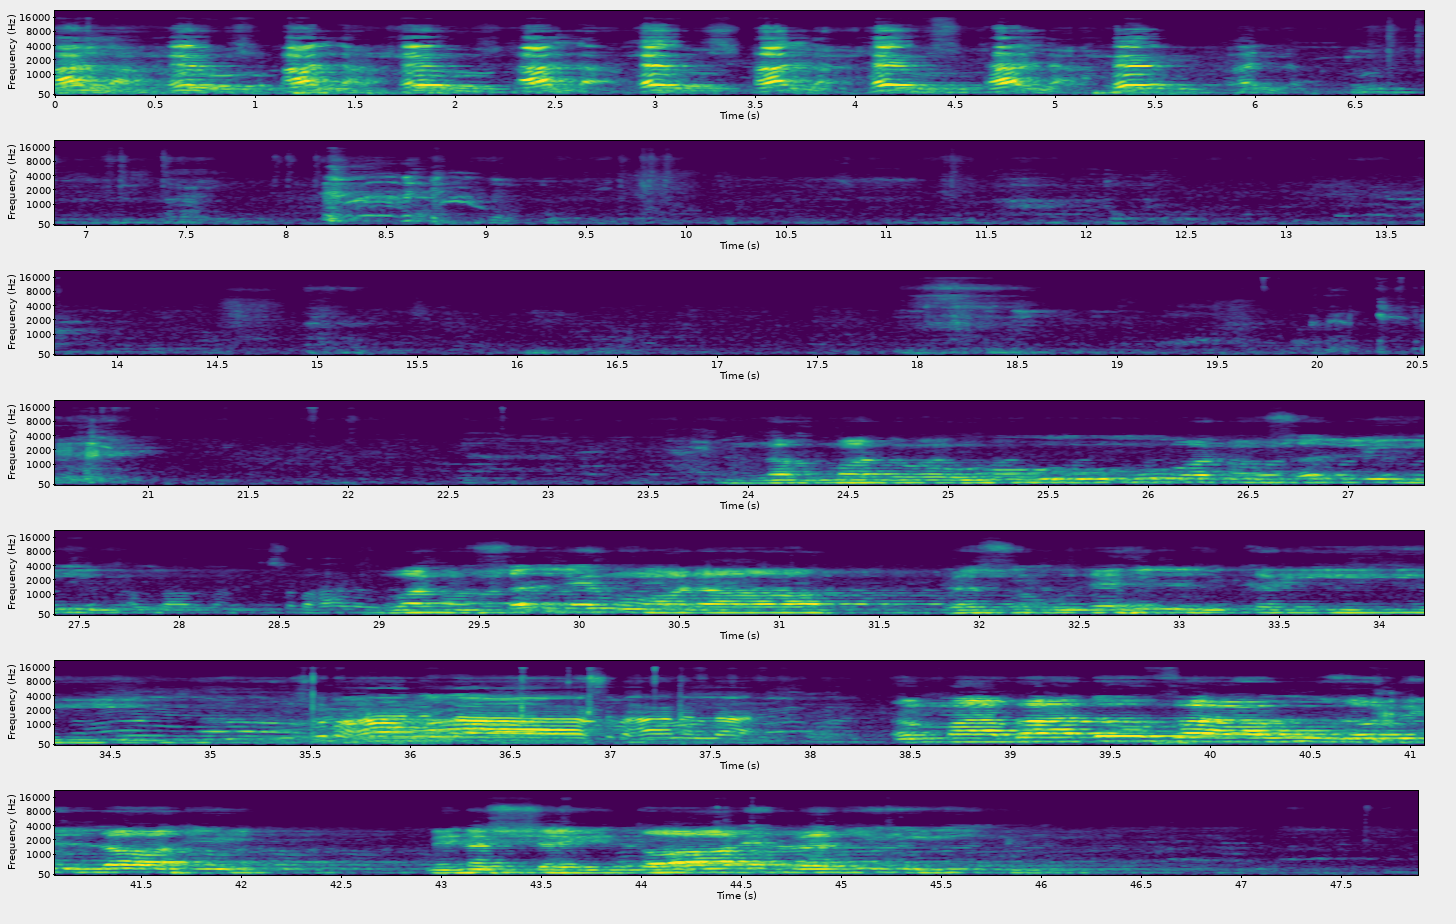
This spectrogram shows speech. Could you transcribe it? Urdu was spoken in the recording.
الله هو الله هو الله هو الله هو الله هو الله نحمده ونصلي ونسلم على رسوله الكريم. سبحان الله سبحان الله أما بعد فأعوذ بالله من الشيطان الرجيم.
